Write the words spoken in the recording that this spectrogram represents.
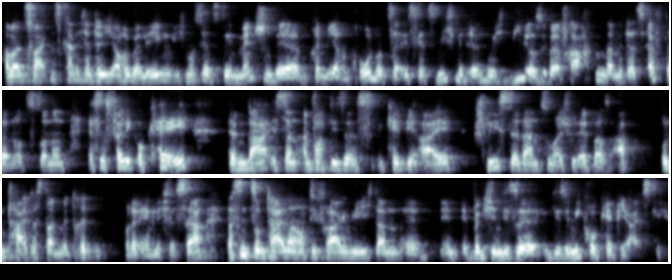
Aber zweitens kann ich natürlich auch überlegen, ich muss jetzt den Menschen, der Premiere Pro-Nutzer ist, jetzt nicht mit irgendwelchen Videos überfrachten, damit er es öfter nutzt, sondern es ist völlig okay. Ähm, da ist dann einfach dieses KPI, schließt er dann zum Beispiel etwas ab und teilt es dann mit Dritten oder ähnliches. Ja? Das sind zum Teil dann auch die Fragen, wie ich dann äh, in, wirklich in diese, diese Mikro-KPIs gehe.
